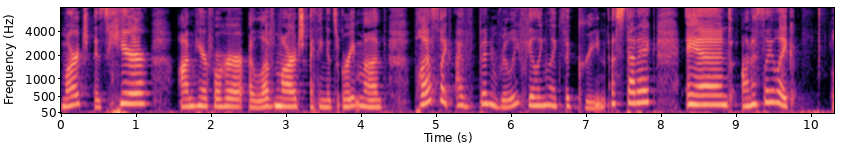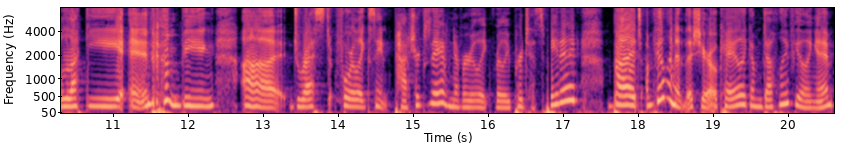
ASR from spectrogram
March is here. I'm here for her. I love March. I think it's a great month. Plus, like, I've been really feeling like the green aesthetic. And honestly, like, lucky and being uh dressed for like St. Patrick's Day. I've never like really participated, but I'm feeling it this year, okay? Like I'm definitely feeling it.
